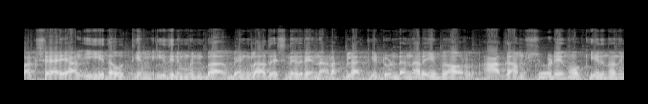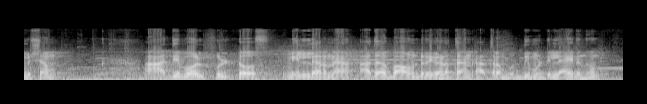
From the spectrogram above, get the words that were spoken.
പക്ഷേ അയാൾ ഈ ദൗത്യം ഇതിനു മുൻപ് ബംഗ്ലാദേശിനെതിരെ നടപ്പിലാക്കിയിട്ടുണ്ടെന്നറിയുന്നവർ ആകാംക്ഷയോടെ നോക്കിയിരുന്ന നിമിഷം. ആദ്യ ബോൾ ഫുൾ ടോസ് മില്ലറിന് അത് ബൗണ്ടറി കടത്താൻ അത്ര ബുദ്ധിമുട്ടില്ലായിരുന്നു.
